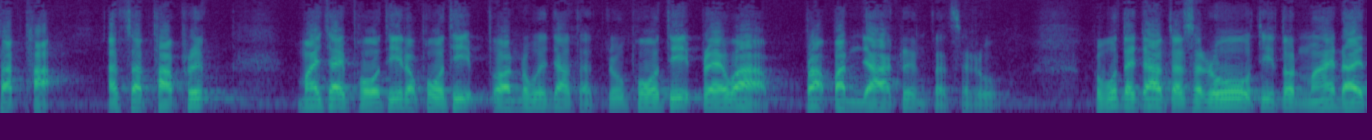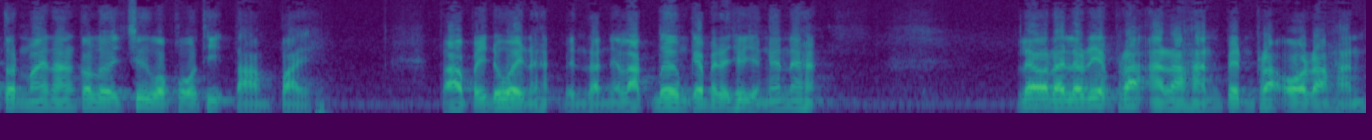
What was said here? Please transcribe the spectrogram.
ศถะอัศถะพฤกไม่ใช่โพธิหรอกโพธิตอนพระพุทธเจ้าตรัสรู้โพธิแปลว่าพระปัญญาเครื่องตรัสรู้ ระพุทธเจ้าตรัสรู้ที่ต้นไม้ใดต้นไม้นั้น ก็เลยชื่อว่าโพธิตามไป ตามไปด้วยนะ เป็นสัญลักษณ์เดิมแกไม่ได้ชื่ออย่างนั้นนะฮะแล้วอะไรเราเรียกพระอรหันต์เป็นพระอรหันต์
